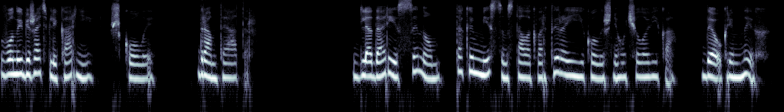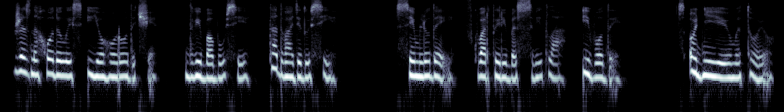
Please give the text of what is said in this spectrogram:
Вони біжать в лікарні, школи, драмтеатр. Для Дарії з сином таким місцем стала квартира її колишнього чоловіка, де, окрім них, вже знаходились і його родичі, дві бабусі та два дідусі, сім людей в квартирі без світла і води, з однією метою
